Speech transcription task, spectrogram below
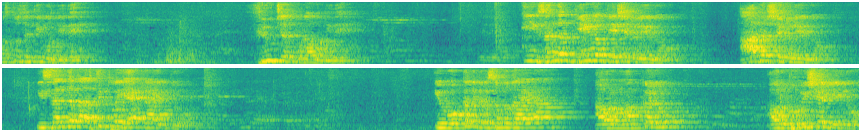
ವಸ್ತುಸ್ಥಿತಿ ಒಂದಿದೆ ಫ್ಯೂಚರ್ ಕೂಡ ಒಂದಿದೆ ಈ ಸಂಘದ ಧ್ಯೇಯೋದ್ದೇಶಗಳೇನು ಆದರ್ಶಗಳೇನು? ಈ ಸಂಘದ ಅಸ್ತಿತ್ವ ಯಾಕಾಯಿತು ಈ ಒಕ್ಕಲಿಗರ ಸಮುದಾಯ, ಅವರ ಮಕ್ಕಳು, ಅವರ ಭವಿಷ್ಯ ಏನು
